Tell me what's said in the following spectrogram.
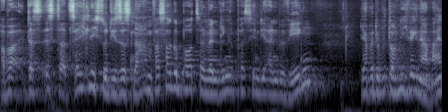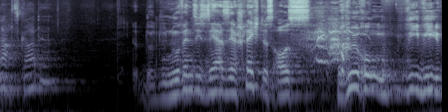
aber das ist tatsächlich so dieses nah am Wasser gebaut sein, wenn Dinge passieren, die einen bewegen. Ja, aber du bist doch nicht wegen der Weihnachtsgarde? Nur wenn sie sehr, sehr schlecht ist aus Rührung, wie, wie,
